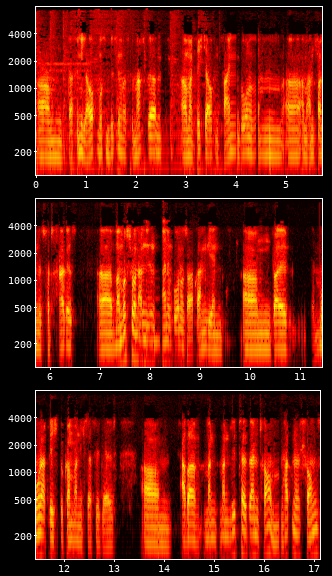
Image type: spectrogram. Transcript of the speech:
Ähm, da finde ich auch, muss ein bisschen was gemacht werden. Aber man kriegt ja auch einen Signing-Bonus am, äh, am Anfang des Vertrages. Äh, man muss schon an diesen Signing-Bonus auch rangehen, ähm, weil monatlich bekommt man nicht sehr viel Geld. Ähm, aber man, man lebt halt seinen Traum. Man hat eine Chance,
